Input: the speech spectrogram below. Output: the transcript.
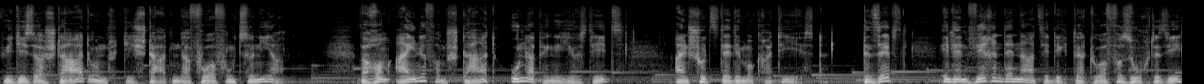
wie dieser Staat und die Staaten davor funktionieren. Warum eine vom Staat unabhängige Justiz ein Schutz der Demokratie ist. Denn selbst in den Wirren der Nazidiktatur versuchte sie,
